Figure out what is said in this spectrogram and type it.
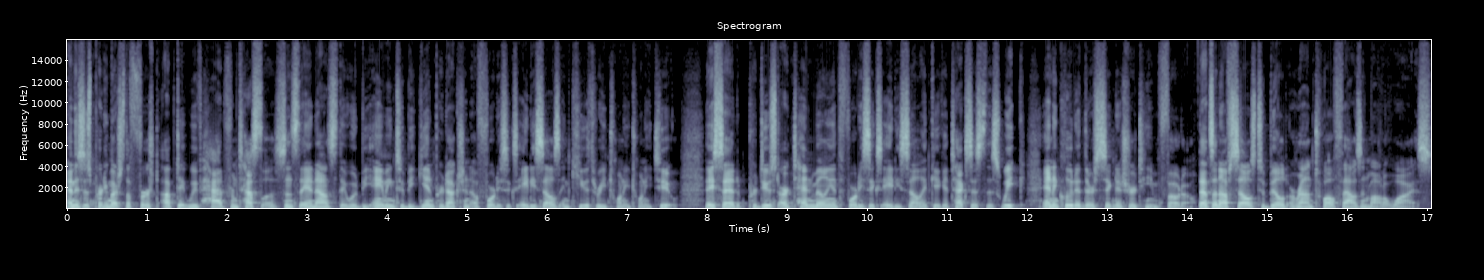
and this is pretty much the first update we've had from Tesla since they announced they would be aiming to begin production of 4680 cells in Q3 2022. They said, produced our 10 millionth 4680 cell at Giga Texas this week, and included their signature team photo. That's enough cells to build around 12,000 Model Ys.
